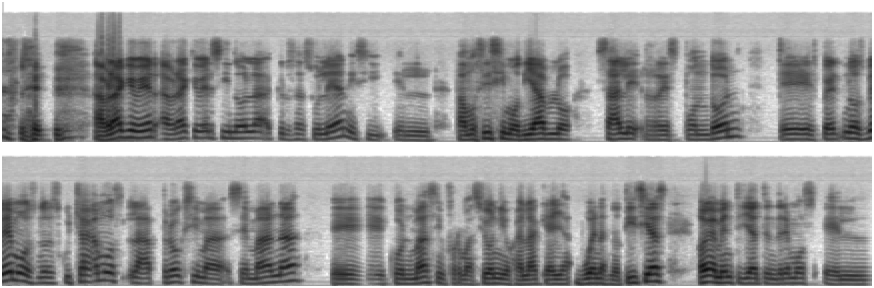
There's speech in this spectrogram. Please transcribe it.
habrá que ver, habrá que ver si no la Cruz Azulean y si el famosísimo Diablo sale respondón. Eh, nos vemos, nos escuchamos la próxima semana eh, con más información y ojalá que haya buenas noticias. Obviamente ya tendremos el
